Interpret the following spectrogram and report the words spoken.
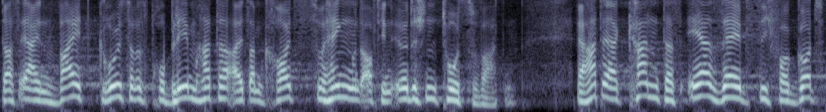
dass er ein weit größeres Problem hatte, als am Kreuz zu hängen und auf den irdischen Tod zu warten. Er hatte erkannt, dass er selbst sich vor Gott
